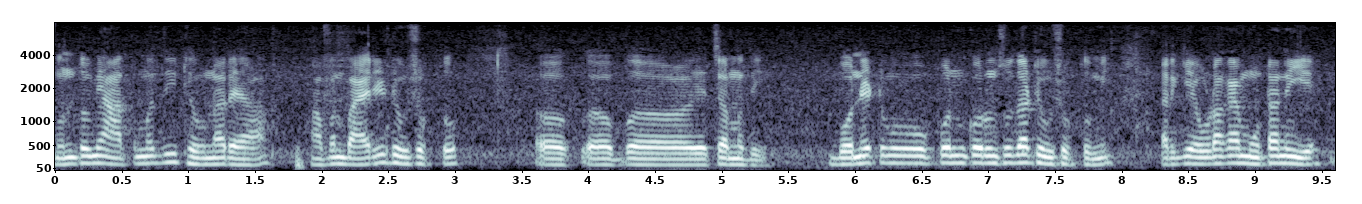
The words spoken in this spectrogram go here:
म्हणून तो मी आतमध्ये ठेवणार आहे हा. आपण बाहेरही ठेवू शकतो. ब- याच्यामध्ये. बोनेट ओपन करूनसुद्धा ठेवू शकतो मी. कारण की एवढा काय मोठा नाही आहे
